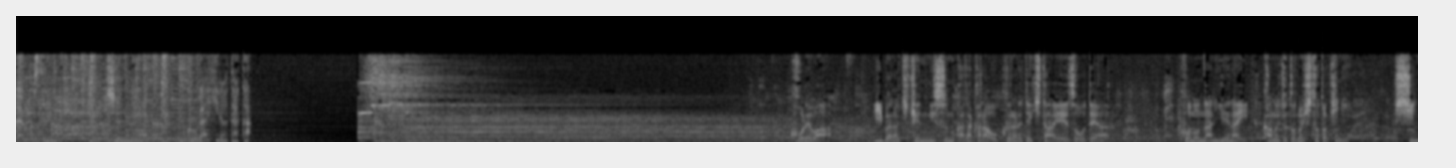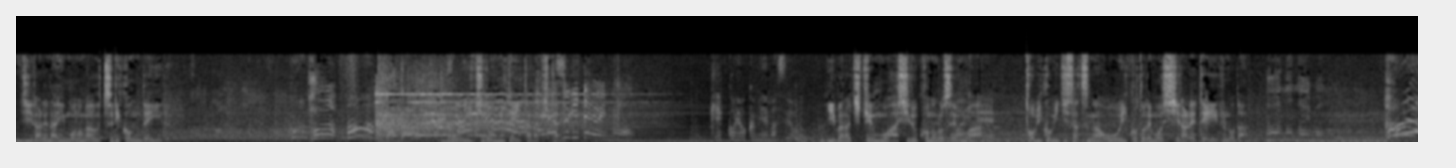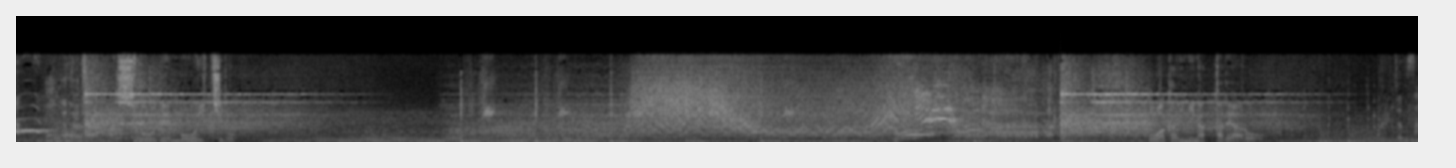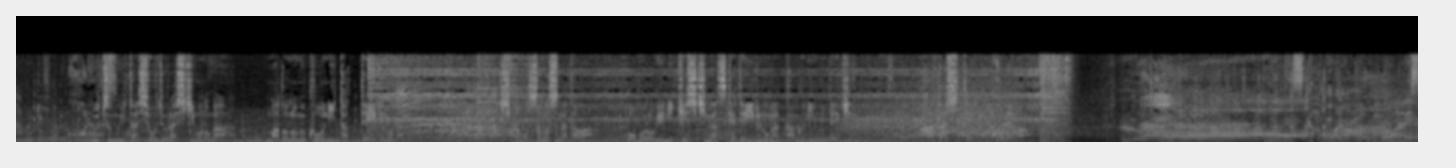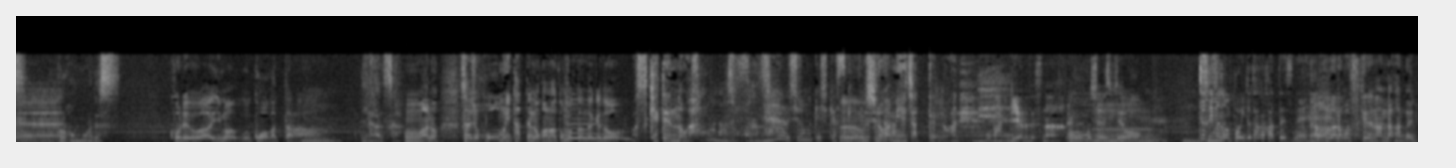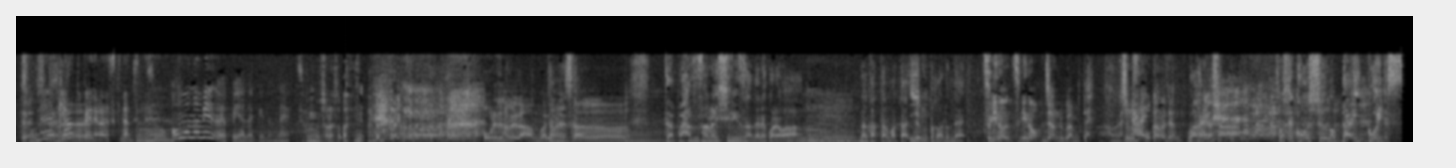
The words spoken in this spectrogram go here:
南部線金名古賀弘隆これは茨城県に住む方から送られてきた映像である。この何気ない彼女とのひとときに信じられないものが映り込んでいる。もう一度見ていただきたい茨城県を走るこの路線は飛び込み自殺が多いことでも知られているのだ。あなんだ今の。スローでもう一度。お分かりになったであろううつむいた少女らしきものが窓の向こうに立っているのだ。しかもその姿はおぼろげに景色が透けているのが確認できる。果たしてこれは？どうですか怖いね。これ本物です。これは今怖かったな、いかがですか？うん、あの最初ホームに立ってんのかなと思ったんだけど、透けてんのが、そうなんですよね。後ろの景色が透けてるうん、後ろが見えちゃってんのがねリアルですな、面白いですよ。うん。ちょっと今のもポイント高かったですね。女の子好きでなんだかんだ言って。そうですね。キャーとか言いながら好きなんですよね、本物見るのはやっぱ嫌だけどね。うんそりゃそう 俺ダメだあんまり。ダメですか？うん。やっぱ外さないシリーズなんでねこれは。何かあったらまたいいルートがあるんで。次の次のジャンルが見たい、うん。他のジャンル。わかりました。そして今週の第5位です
